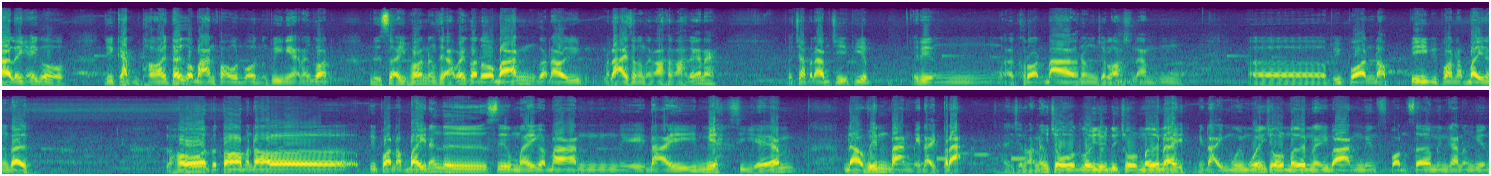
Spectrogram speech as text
ដើរលេងអីក៏យើងកាត់បន្ថយទៅក៏បានបងប្អូនទាំងពីរនាក់ហ្នឹងគាត់ឬស្រីផងនឹងស្រាប់ហើយគាត់រកបានគាត់ឲ្យម្ដាយសឹងទាំងអស់ទាំងអស់ហ្នឹងណាក៏ចាប់ផ្ដើមជីវភាព រៀងក្រាន់បើក្នុងចន្លោះឆ្នាំអឺ2012 2013ហ្នឹងទៅរហូតបន្តមកដល់2013ហ្នឹងគឺសៀវមីគាត់បានមេដាយមាសស៊ីហ្គេមដាវីនបានមេដាយប្រាក់ហើយជំនាន់ហ្នឹងចូលលុយដូចចូលម៉ឺនហើយមេដាយមួយមួយចូលម៉ឺនហើយបានមាន sponsor មានការមាន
